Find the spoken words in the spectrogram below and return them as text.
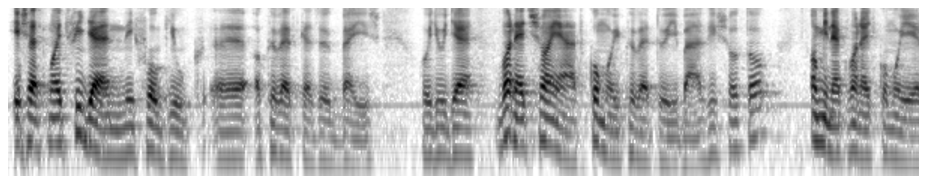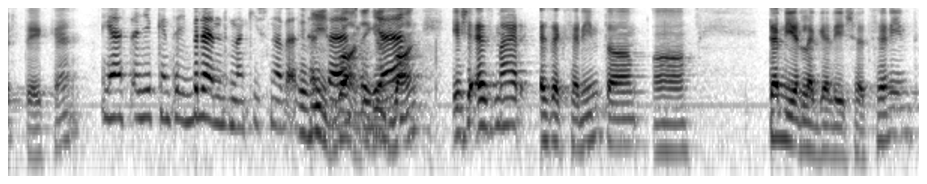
és ezt majd figyelni fogjuk eh, a következőkben is, hogy ugye van egy saját komoly követői bázisotok, aminek van egy komoly értéke. Igen, ezt egyébként egy brandnek is nevezheted, Így van, ugye? így van. És ez már ezek szerint a, a te mérlegelésed szerint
